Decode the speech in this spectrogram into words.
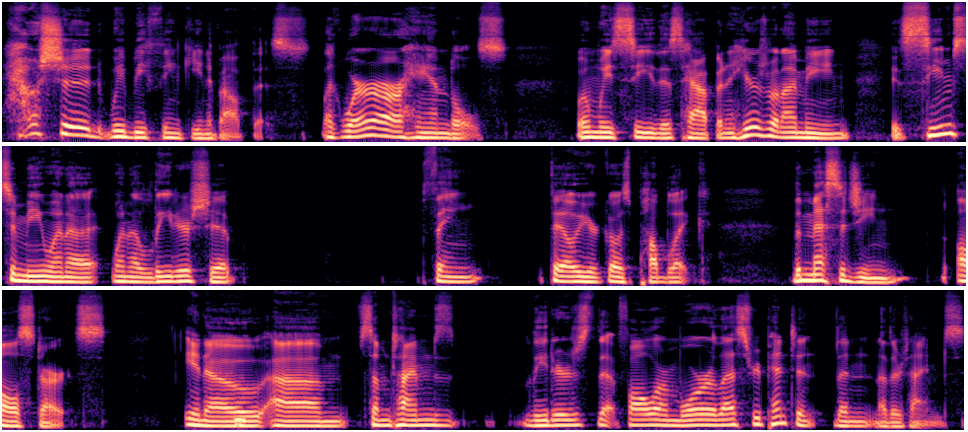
how should we be thinking about this? Like, where are our handles when we see this happen? And here's what I mean. It seems to me when a when a leadership thing failure goes public, the messaging all starts. You know, um, sometimes leaders that fall are more or less repentant than other times.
